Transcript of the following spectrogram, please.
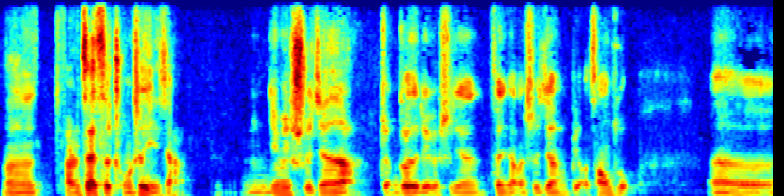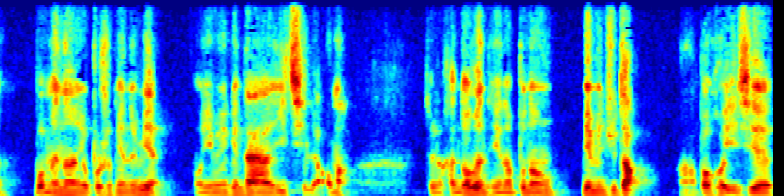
嗯，反正再次重申一下，嗯，因为时间啊，整个的这个时间分享的时间比较仓促，呃，我们呢又不是面对面，我因为跟大家一起聊嘛，就是很多问题呢不能。面面俱到啊，包括一些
